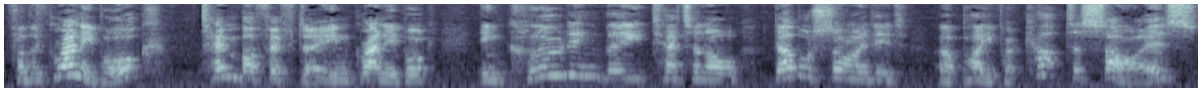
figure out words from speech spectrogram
For the granny book, 10 by 15 granny book including the Tetenal double-sided uh, paper cut to size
